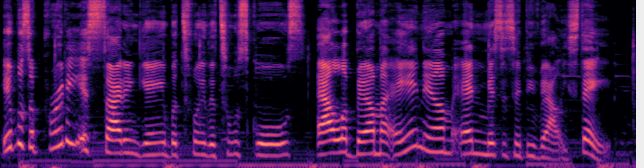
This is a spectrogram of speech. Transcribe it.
It was a pretty exciting game between the two schools, Alabama A&M and Mississippi Valley State.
